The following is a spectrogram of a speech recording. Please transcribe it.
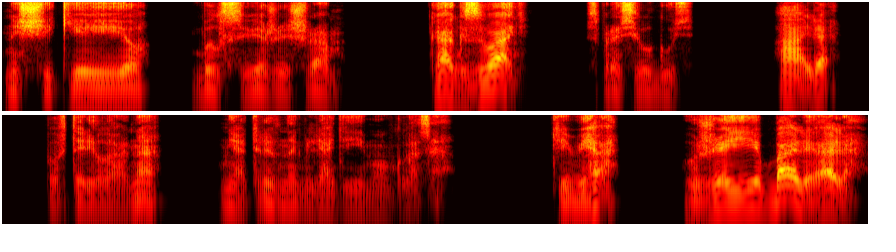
На щеке ее был свежий шрам. — Как звать? — спросил гусь. «Аля», — повторила она, неотрывно глядя ему в глаза. «Тебя уже ебали, Аля?»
